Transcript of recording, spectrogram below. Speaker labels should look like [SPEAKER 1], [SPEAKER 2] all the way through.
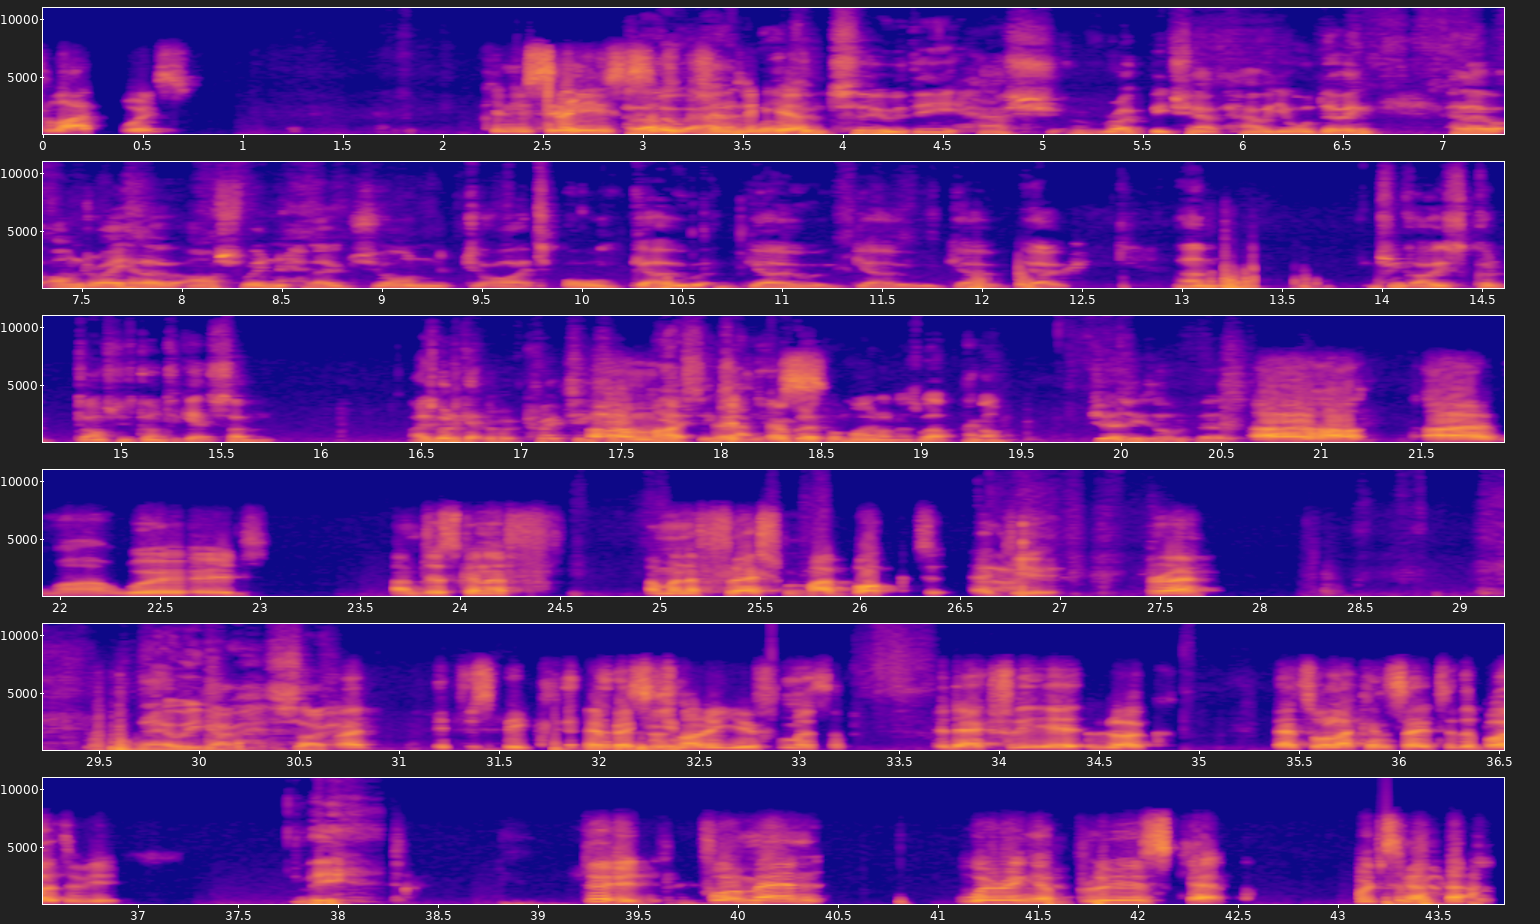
[SPEAKER 1] enough light, boys. Can you see
[SPEAKER 2] Hey,
[SPEAKER 1] me
[SPEAKER 3] Hello and welcome
[SPEAKER 1] here?
[SPEAKER 3] to the Hash Rugby Chat. How are you all doing? Hello, Andre. Hello, Ashwin. Hello, John. Oh, it's all go, go, go, go, go. Um, I think I was gone to get some. I was going to get the correct t-shirt.
[SPEAKER 1] Oh, my
[SPEAKER 3] yes, exactly.
[SPEAKER 1] goodness.
[SPEAKER 3] I've got to put mine on as well. Hang on. Jersey's on first.
[SPEAKER 1] Oh, oh, oh my word! I'm just gonna, f- I'm gonna flash my box at you, right?
[SPEAKER 3] There we go. So,
[SPEAKER 1] Right. It just be clear, this is not a euphemism. It actually is. Look, that's all I can say to the both of you,
[SPEAKER 3] the
[SPEAKER 1] dude. For a man wearing a blues cap, which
